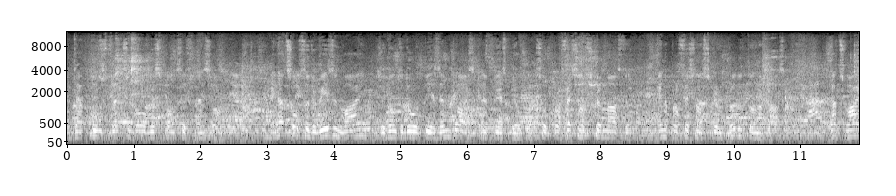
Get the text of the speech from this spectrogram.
adaptive, flexible, responsive, and so on. And that's also the reason why we're going to do a PSM class and a PSPO class. So professional Scrum Master and a professional Scrum Product Owner class. That's why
